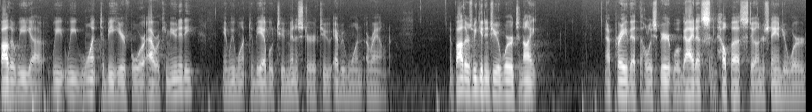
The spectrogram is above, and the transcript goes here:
Father, we, uh, we, we want to be here for our community and we want to be able to minister to everyone around. And Father, as we get into your word tonight, I pray that the Holy Spirit will guide us and help us to understand your word.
